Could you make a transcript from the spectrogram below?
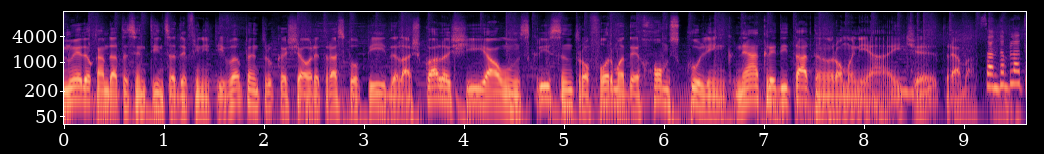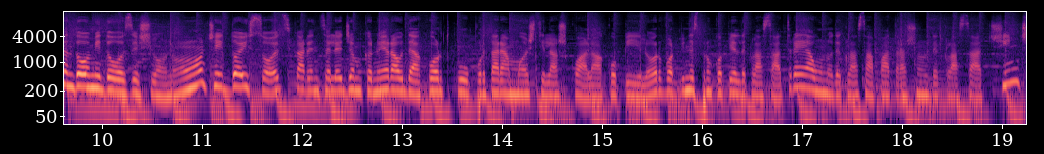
nu e deocamdată sentință definitivă pentru că și-au retras copiii de la școală și i-au înscris într-o formă de homeschooling neacreditată în România. Aici e treaba. S-a întâmplat în 2021. Cei doi soți, care înțelegem că nu erau de acord cu purtarea măștii la școală a copiilor, vorbim despre un copil de clasa a 3 unul de clasa a 4 și unul de clasa a 5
